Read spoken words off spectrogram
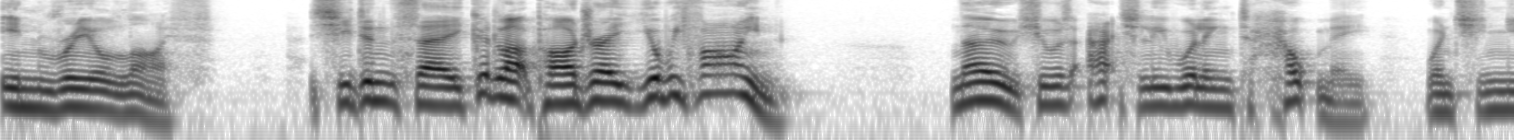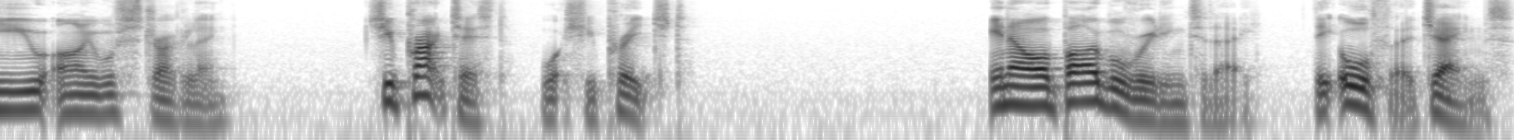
in real life. She didn't say, Good luck, Padre, you'll be fine. No, she was actually willing to help me when she knew I was struggling. She practiced what she preached. In our Bible reading today, the author, James,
